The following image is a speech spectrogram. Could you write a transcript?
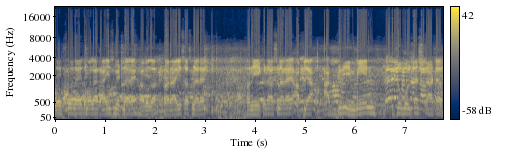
नेक्स्ट वन आहे तुम्हाला राईस भेटणार आहे. हा बघा हा राईस असणार आहे. आणि इकडं असणार आहे आपल्या आगरी मेन जो बोलतात स्टार्टअप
